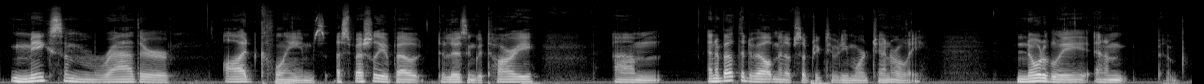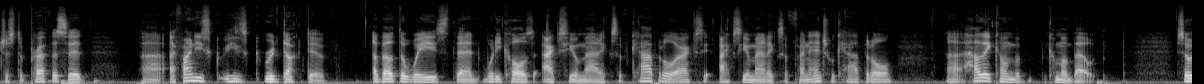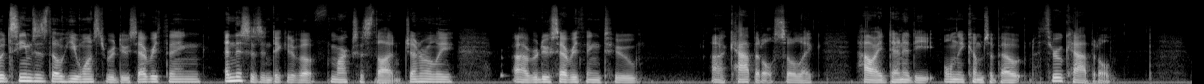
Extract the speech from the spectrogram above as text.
makes some rather odd claims, especially about Deleuze and Guattari, um, and about the development of subjectivity more generally. Notably, and I'm just to preface it, uh, I find he's he's reductive about the ways that what he calls axiomatics of capital or axi- axiomatics of financial capital, uh, how they come come about. So it seems as though he wants to reduce everything, and this is indicative of Marxist thought generally, uh, reduce everything to uh, capital. So like how identity only comes about through capital,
